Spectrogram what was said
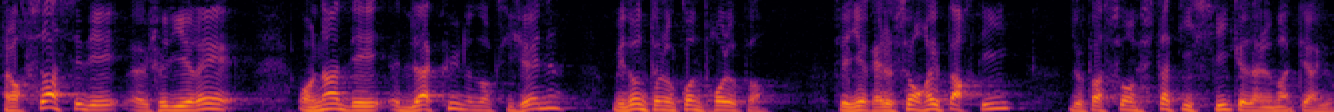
Alors ça, c'est des, euh, je dirais, on a des lacunes en oxygène, mais dont on ne contrôle pas. C'est-à-dire qu'elles sont réparties de façon statistique dans le matériau.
